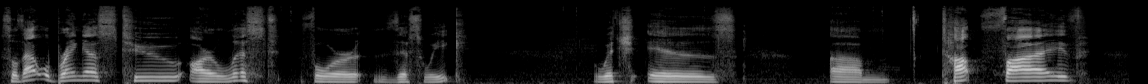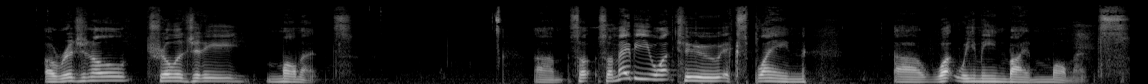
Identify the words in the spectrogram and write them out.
so that will bring us to our list for this week, which is um, top five original trilogy moments. Um, so, so maybe you want to explain uh, what we mean by moments.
